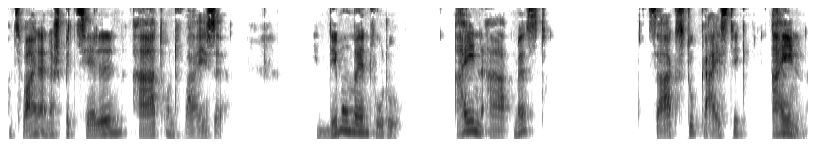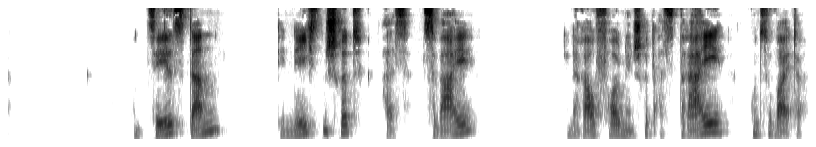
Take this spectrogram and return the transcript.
Und zwar in einer speziellen Art und Weise. In dem Moment, wo du einatmest, sagst du geistig ein und zählst dann den nächsten Schritt als zwei, den darauffolgenden Schritt als drei und so weiter.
